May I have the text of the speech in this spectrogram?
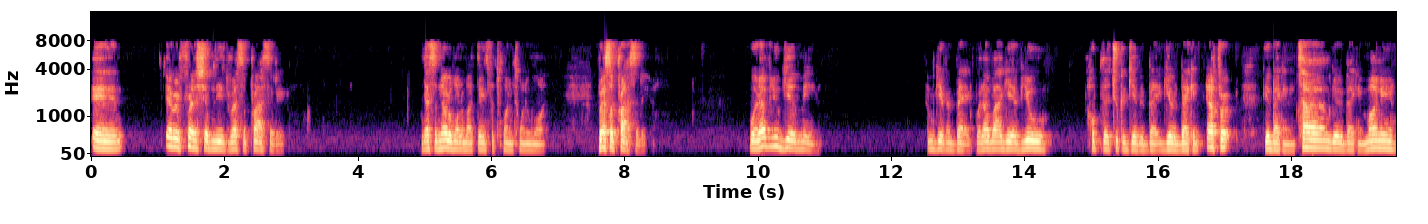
And every friendship needs reciprocity. That's another one of my things for 2021. Reciprocity. Whatever you give me, I'm giving back. Whatever I give you, hope that you could give it back. Give it back in effort, give it back in time, give it back in money,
